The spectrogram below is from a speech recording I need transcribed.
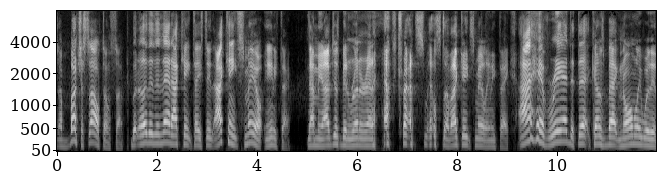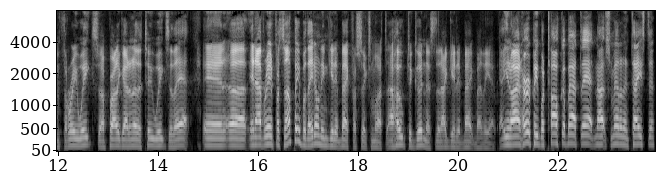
a bunch of salt on something. But other than that, I can't taste it. I can't smell anything. I mean, I've just been running around the house trying to smell stuff. I can't smell anything. I have read that that comes back normally within three weeks. So I probably got another two weeks of that and uh, and I've read for some people they don't even get it back for six months. I hope to goodness that I get it back by then. You know, I'd heard people talk about that, not smelling and tasting.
